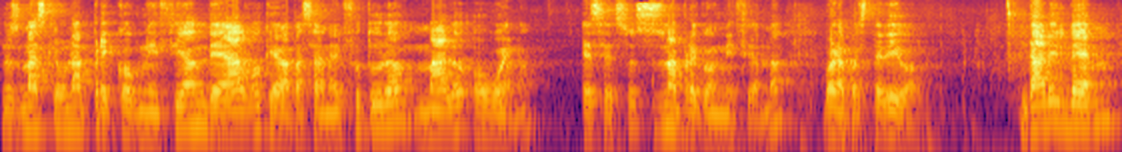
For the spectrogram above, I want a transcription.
No es más que una precognición de algo que va a pasar en el futuro, malo o bueno. Es eso, eso es una precognición, ¿no? Bueno, pues te digo, Daryl Bern,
